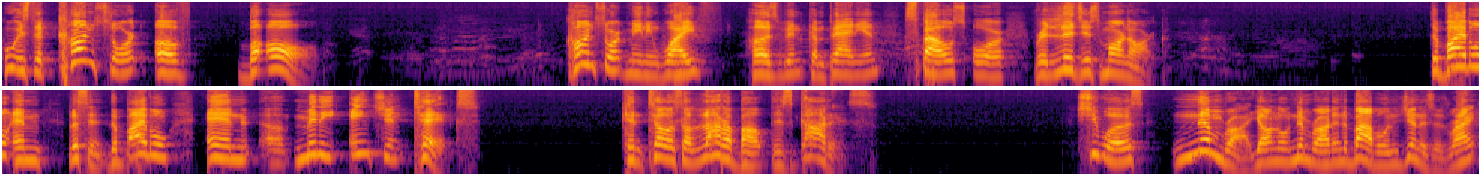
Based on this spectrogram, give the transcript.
who is the consort of Baal. Consort meaning wife, husband, companion, spouse, or religious monarch. The Bible and listen, the Bible and uh, many ancient texts can tell us a lot about this goddess. She was Nimrod. Y'all know Nimrod in the Bible in Genesis, right?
